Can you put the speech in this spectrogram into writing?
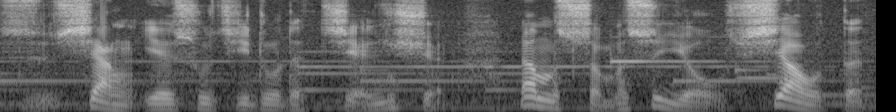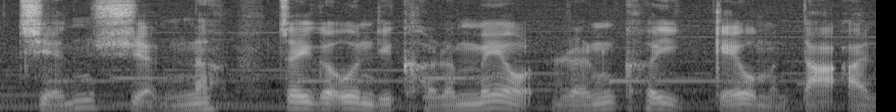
指向耶稣基督的拣选。那么，什么是有效的拣选呢？这个问题可能没有人可以给我们答案。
